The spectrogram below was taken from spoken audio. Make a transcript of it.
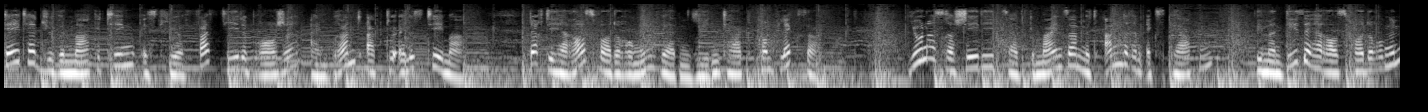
Data-Driven Marketing ist für fast jede Branche ein brandaktuelles Thema. Doch die Herausforderungen werden jeden Tag komplexer. Jonas Raschedi zeigt gemeinsam mit anderen Experten, wie man diese Herausforderungen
